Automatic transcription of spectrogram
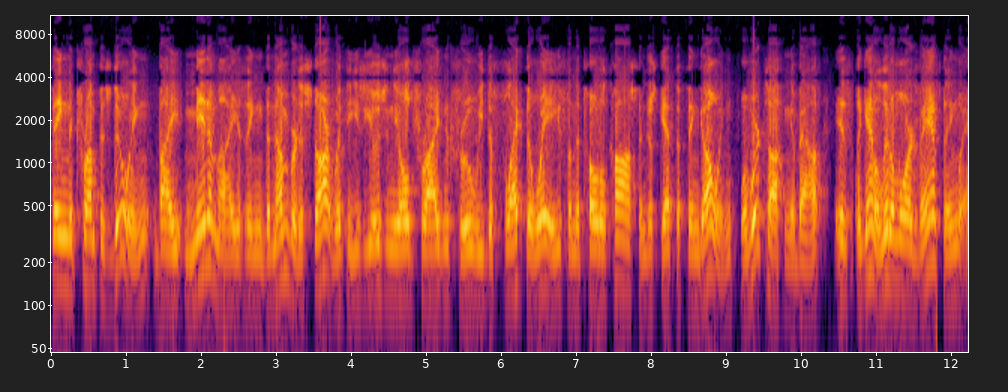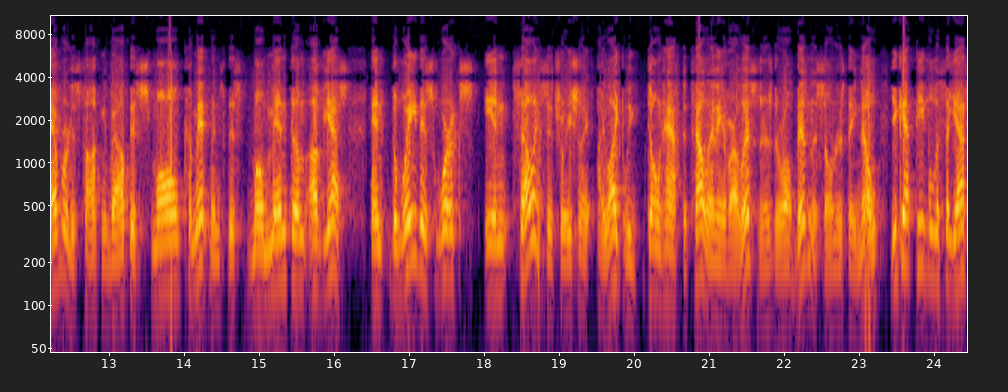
thing that Trump is doing by minimizing the number to start with. He's using the old tried and true, we deflect away from the total cost and just get the thing going. What we're talking about is, again, a little more advanced thing. Everett is talking about this small commitments, this momentum of, yes, and the way this works in selling situation, I, I likely don't have to tell any of our listeners. They're all business owners. They know. You get people to say yes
